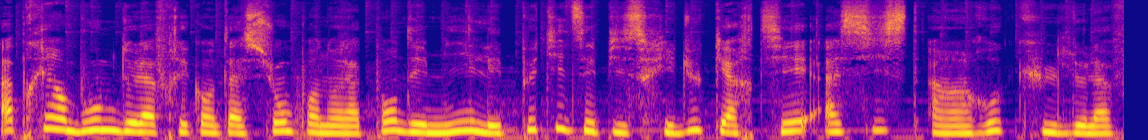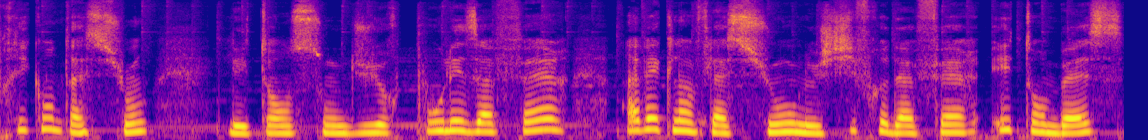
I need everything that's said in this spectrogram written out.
Après un boom de la fréquentation pendant la pandémie, les petites épiceries du quartier assistent à un recul de la fréquentation. Les temps sont durs pour les affaires. Avec l'inflation, le chiffre d'affaires est en baisse.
